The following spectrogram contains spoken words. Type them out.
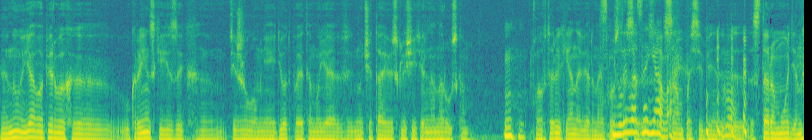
Ну, я, во-первых, э, украинский язык э, тяжело мне идет, поэтому я ну, читаю исключительно на русском. Угу. Во-вторых, я, наверное, просто Смелая са- заява. сам по себе Ну. э, старомоден,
